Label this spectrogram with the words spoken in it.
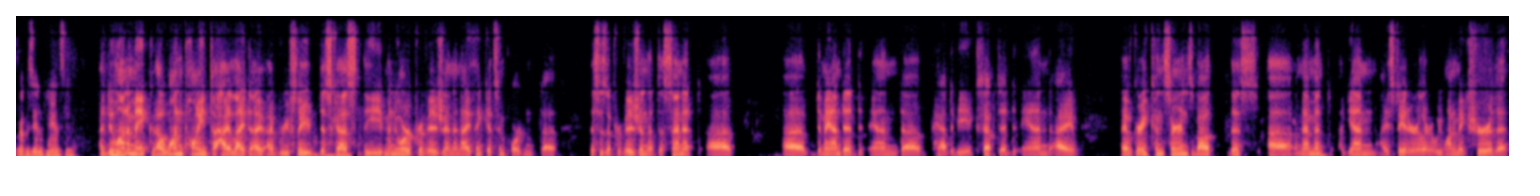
Representative Hansen. I do want to make uh, one point to highlight. I, I briefly discussed the manure provision, and I think it's important. Uh, this is a provision that the Senate uh, uh, demanded and uh, had to be accepted. And I, I have great concerns about this uh, amendment. Again, I stated earlier, we want to make sure that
